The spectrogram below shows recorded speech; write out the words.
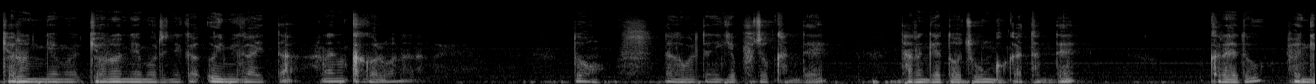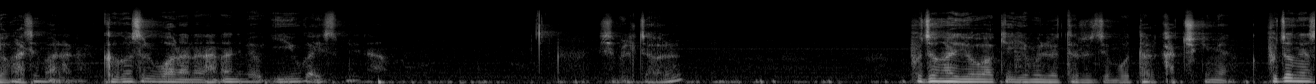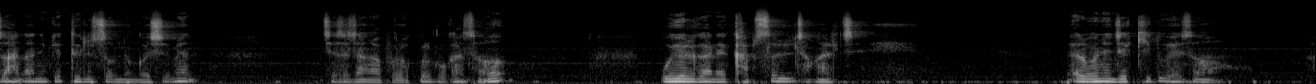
결혼 예물 결혼 예물이니까 의미가 있다. 하나님 그걸 원하는 거예요. 또 내가 볼 땐 이게 부족한데 다른 게 더 좋은 것 같은데 그래도 변경하지 말라는. 그것을 원하는 하나님의 이유가 있습니다. 11절 부정하여 여호와께 예물을 드리지 못할 가축이면 부정해서 하나님께 드릴 수 없는 것이면 제사장 앞으로 끌고 가서 우열간의 값을 정할지니 여러분이 이제 기도해서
